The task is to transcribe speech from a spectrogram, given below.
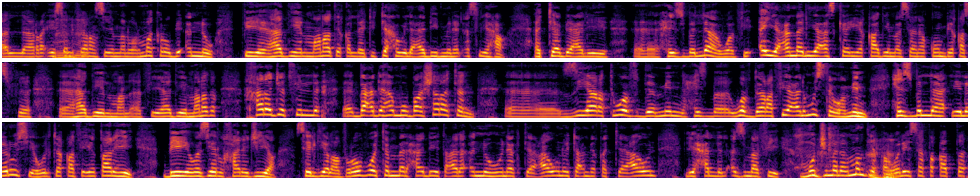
الرئيس الفرنسي إيمانويل ماكرون بأنه في هذه المناطق التي تحوي العديد من الأسلحة التابعة لحزب الله وفي أي عملية عسكرية قادمة سنقوم بقصف هذه. في هذه المناطق خرجت في. بعدها مباشرة آه، زيارة وفد من حزب وفد رفيع المستوى من حزب الله إلى روسيا والتقى في إطاره بوزير الخارجية سيرجي لافروف وتم الحديث على أنه هناك تعاون وتعميق التعاون لحل الأزمة في مجمل المنطقة وليس فقط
